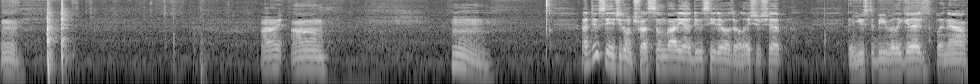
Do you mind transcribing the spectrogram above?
Mm. Alright, um. Hmm. I do see that you don't trust somebody. I do see there was a relationship that used to be really good, but now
